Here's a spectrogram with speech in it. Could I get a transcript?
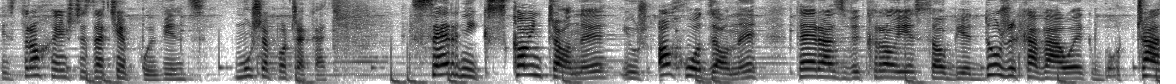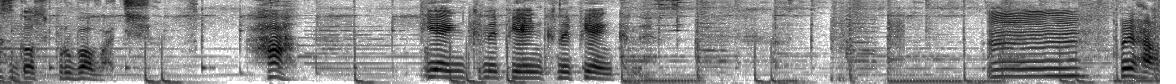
jest trochę jeszcze za ciepły, więc muszę poczekać. Sernik skończony, już ochłodzony. Teraz wykroję sobie duży kawałek, bo czas go spróbować. Ha! Piękny, piękny, piękny. Mmm, pycha.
